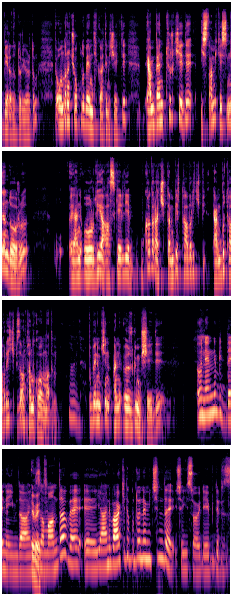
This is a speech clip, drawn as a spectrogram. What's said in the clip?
bir arada duruyordum. Ve onların çokluğu benim dikkatimi çekti. Yani ben Türkiye'de İslami kesimden doğru yani orduya, askerliğe bu kadar açıktan bir tavır hiçbir yani bu tavra hiçbir zaman tanık olmadım. Evet. Bu benim için hani özgün bir şeydi önemli bir deneyim de aynı evet. zamanda ve e, yani belki de bu dönem için de şeyi söyleyebiliriz.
